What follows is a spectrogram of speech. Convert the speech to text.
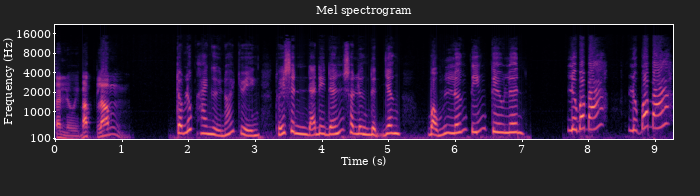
ta lười bắt lắm. Trong lúc hai người nói chuyện Thủy sinh đã đi đến sau lưng địch dân Bỗng lớn tiếng kêu lên Lưu bá bá, lục bá bá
